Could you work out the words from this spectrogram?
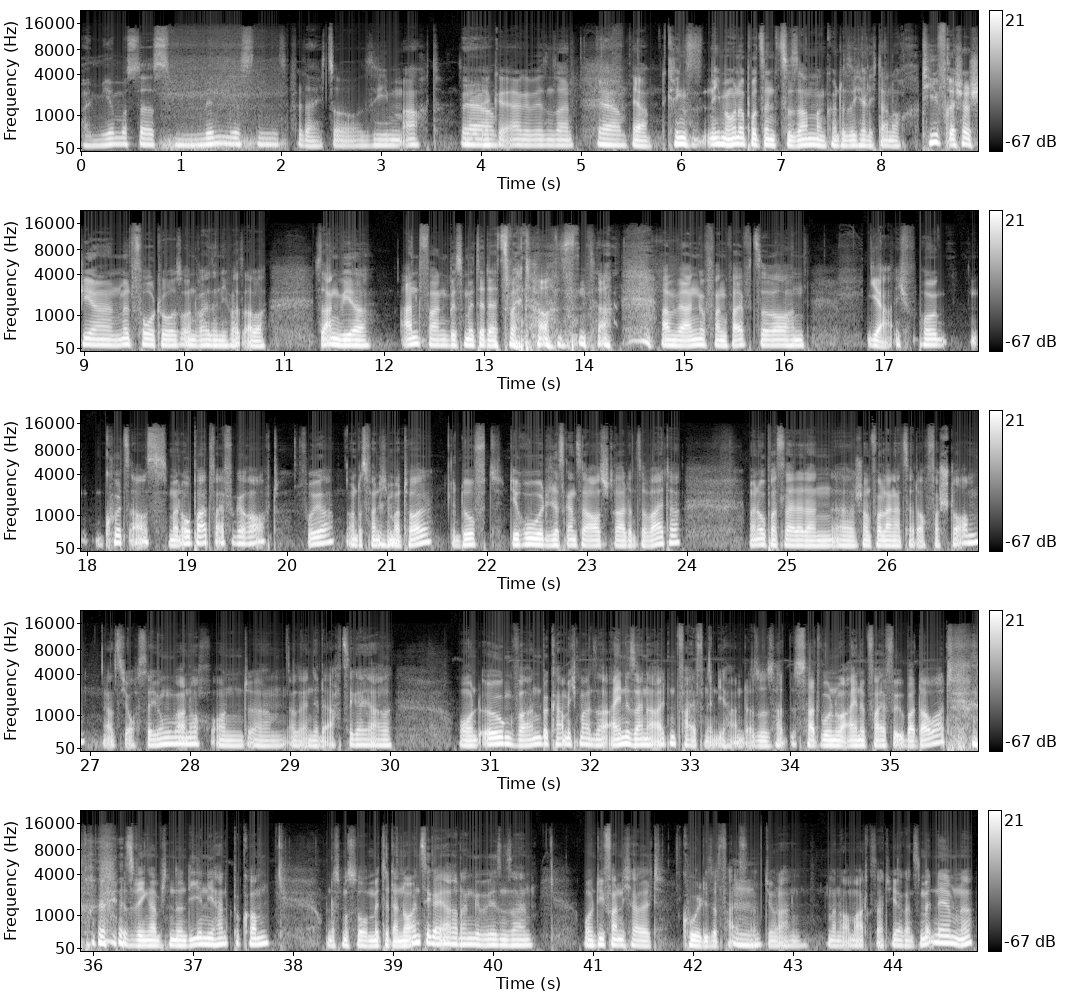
Bei mir muss das mindestens. Vielleicht so 7, 8, so Ja. Ecke eher gewesen sein. Ja. Ja, kriegen es nicht mehr hundertprozentig zusammen. Man könnte sicherlich da noch tief recherchieren mit Fotos und weiß ich nicht was. Aber sagen wir, Anfang bis Mitte der 2000er haben wir angefangen, Pfeife zu rauchen. Ja, ich hole kurz aus. Mein Opa hat Pfeife geraucht früher und das fand ich Mhm. immer toll. Der Duft, die Ruhe, die das Ganze ausstrahlt und so weiter. Mein Opa ist leider dann äh, schon vor langer Zeit auch verstorben, als ich auch sehr jung war noch und ähm, also Ende der 80er Jahre. Und irgendwann bekam ich mal eine seiner alten Pfeifen in die Hand. Also es hat, es hat wohl nur eine Pfeife überdauert. Deswegen habe ich dann die in die Hand bekommen. Und das muss so Mitte der 90er Jahre dann gewesen sein. Und die fand ich halt cool, diese Pfeife. Mhm. Die dann, meine Oma hat gesagt, hier kannst du mitnehmen, ne?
